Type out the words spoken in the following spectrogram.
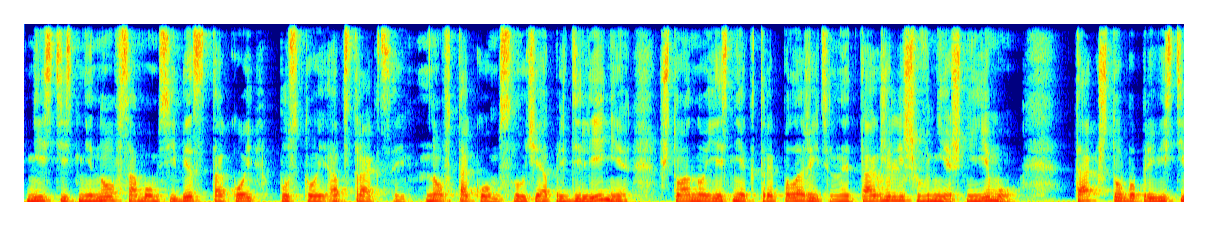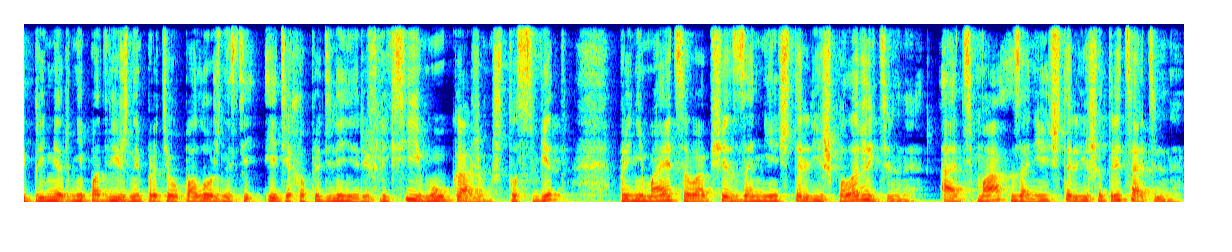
не стеснено в самом себе с такой пустой абстракцией. Но в таком случае определение, что оно есть некоторое положительное, также лишь внешне ему. Так, чтобы привести пример неподвижной противоположности этих определений рефлексии, мы укажем, что свет принимается вообще за нечто лишь положительное, а тьма за нечто лишь отрицательное.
